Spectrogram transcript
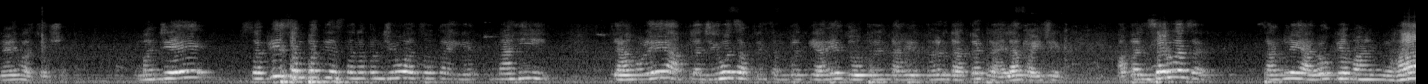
नाही वाचवू शकलो. म्हणजे सगळी संपत्ती असताना पण जीव वाचवता येत नाही. त्यामुळे आपला जीवच आपली संपत्ती आहे. जोपर्यंत आहे धड दाखट राहायला पाहिजे. आपण सर्वजण चांगले आरोग्यमान राहा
